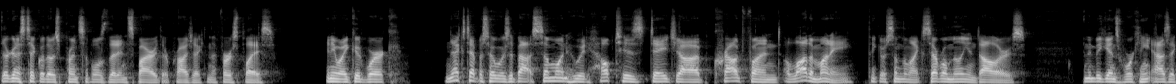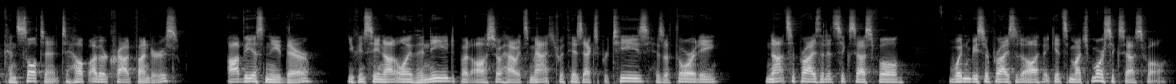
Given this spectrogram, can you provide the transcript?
they're going to stick with those principles that inspired their project in the first place. Anyway, good work. Next episode was about someone who had helped his day job crowdfund a lot of money. I think it was something like several million dollars. And then begins working as a consultant to help other crowdfunders. Obvious need there. You can see not only the need, but also how it's matched with his expertise, his authority. Not surprised that it's successful. Wouldn't be surprised at all if it gets much more successful.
